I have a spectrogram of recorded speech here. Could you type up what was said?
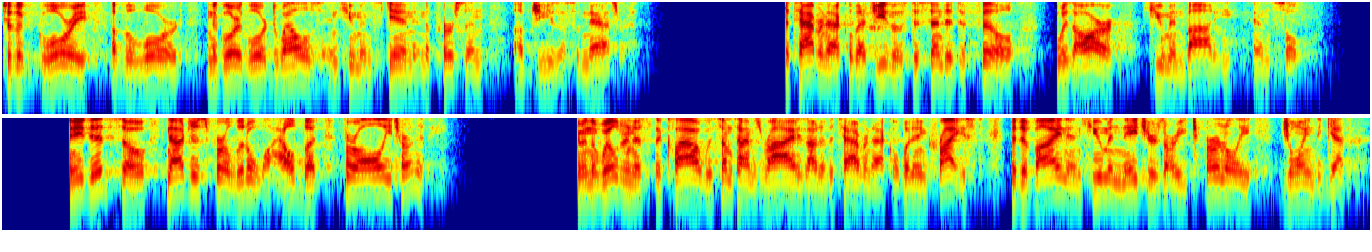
To the glory of the Lord, and the glory of the Lord dwells in human skin in the person of Jesus of Nazareth. The tabernacle that Jesus descended to fill was our human body and soul. And he did so not just for a little while, but for all eternity. In the wilderness, the cloud would sometimes rise out of the tabernacle, but in Christ, the divine and human natures are eternally joined together.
